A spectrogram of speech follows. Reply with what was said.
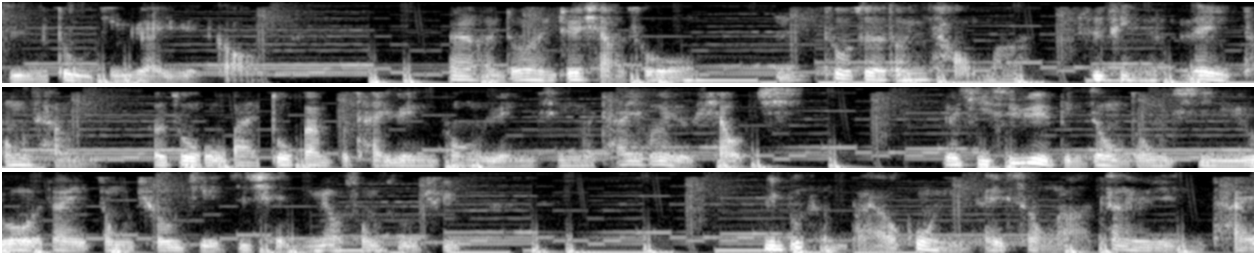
知名度已经越来越高。那很多人就想说，嗯，做这个东西好吗？食品类通常合作伙伴多半不太愿意碰原因，是因为它也会有效期。尤其是月饼这种东西，如果在中秋节之前你要送出去，你不可能摆到过年再送啊，这样有点太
